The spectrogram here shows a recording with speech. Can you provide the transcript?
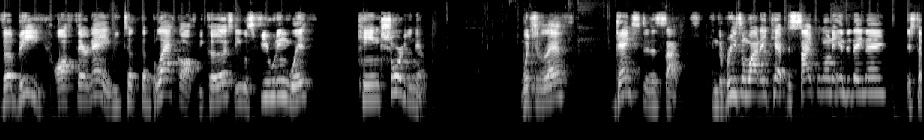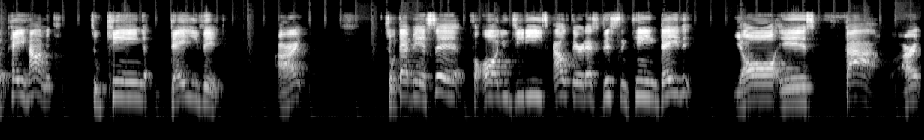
the B off their name. He took the black off because he was feuding with King Shorty now, which left Gangster Disciples. And the reason why they kept Disciple on the end of their name is to pay homage to King David. All right. So with that being said, for all you GDs out there that's dissing King David, y'all is foul. All right.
